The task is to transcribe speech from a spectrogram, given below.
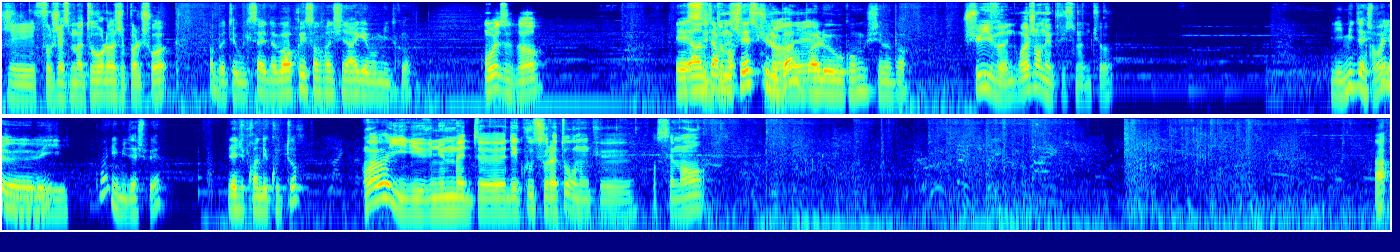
J'ai... Faut que je laisse ma tour là, j'ai pas le choix. Ah bah t'es weak side. Bon après ils sont en train de finir la game au mid quoi. Ouais, c'est ça. Et en termes de CS tu le bats ou pas le Wukong? Je sais même pas. Je suis even. Ouais, j'en ai plus même, tu vois. Il est mid HP Ah ouais, le, le il... I Ouais il est mid HP. Il a dû prendre des coups de tour. Ouais, ouais, il est venu me mettre euh, des coups sur la tour, donc euh, forcément. Ah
